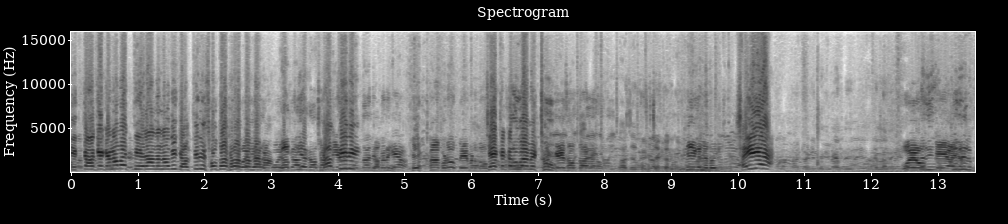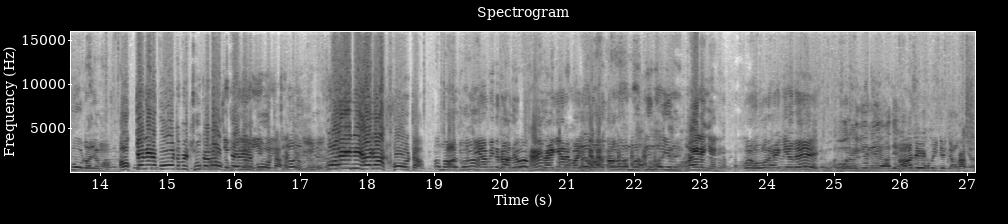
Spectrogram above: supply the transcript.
ਇੱਕ ਆ ਕੇ ਕਹਿੰਦਾ ਮੈਂ 13 ਦਿਨਾਂ ਉਹਦੀ ਗਲਤੀ ਨਹੀਂ ਸੌਦਾ ਖਰਾਬ ਕਰਦਾ ਆਪਣਾ। ਗਲਤੀ ਹੈ ਗਲਤੀ ਨਹੀਂ। ਨਿਕਲ ਗਿਆ। ਹੇਠਾਂ ਫੜੋ ਪੇਮੈਂਟ ਦੋ। ਚੈੱਕ ਕਰੂਗਾ ਮਿੱਠੂ। ਕੇ ਸੌਦਾ ਕਰੋ। ਠੀਕ ਨੇ ਬਾਈ। ਸਹੀ ਹੈ। ਓਏ ਓਕੇ ਆ ਯਾਰ। ਰਿਪੋਰਟ ਆ ਜਾਵਾ ਓਕੇ ਦੀ ਰਿਪੋਰਟ ਮਿੱਠੂ ਕਹਿੰਦਾ ਓਕੇ ਦੀ ਰਿਪੋਰਟ ਕੋਈ ਨਹੀਂ ਹੈਗਾ ਖੋਟ। ਆ ਦੂਜੀਆਂ ਵੀ ਦਿਖਾ ਦਿਓ ਕੀ ਹੈਗੀਆਂ ਨੇ ਬਾਈ। ਮਰਜ਼ੀ ਹੋਈ ਨੇ। ਮੈਂ ਲਈਆਂ ਨੇ। ਓਏ ਹੋਰ ਹੈਗੀਆਂ ਨੇ। ਹੋਰ ਹੈਗੀਆਂ ਨੇ ਆ ਦੇ ਆ ਦੇਖ ਬਈ ਜੇ ਚੱਲ ਬਸ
